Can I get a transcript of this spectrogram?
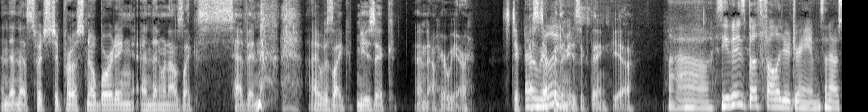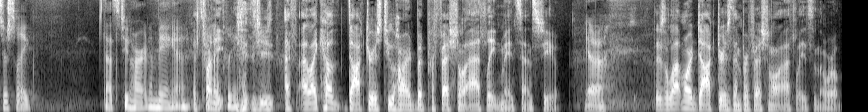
and then that switched to pro snowboarding. And then when I was like seven, I was like music, and now here we are. Stick, I Oh, stuck with the music thing. Yeah. Wow. So you guys both followed your dreams, and I was just like, that's too hard. I'm being a It's funny. I, I like how doctor is too hard, but professional athlete made sense to you. yeah, There's a lot more doctors than professional athletes in the world.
